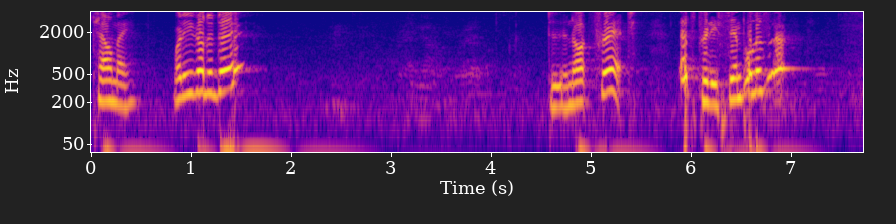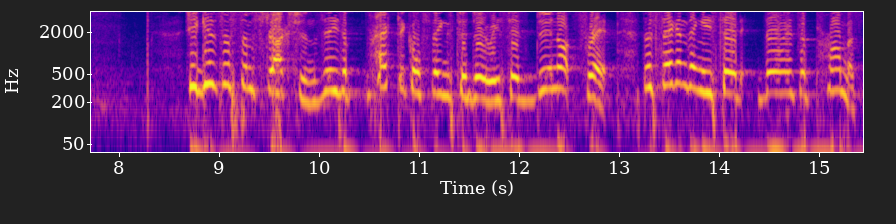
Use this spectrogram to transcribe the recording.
Tell me, what are you going to do? Do not fret. That's pretty simple, isn't it? He gives us some instructions. These are practical things to do. He says, Do not fret. The second thing he said, There is a promise.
